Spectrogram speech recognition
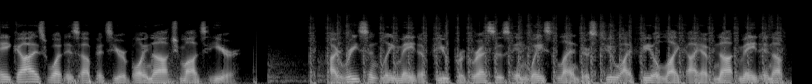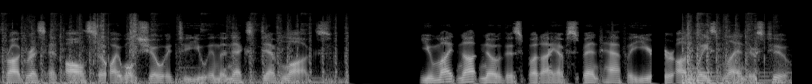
Hey guys what is up it's your boy Notch Mods here. I recently made a few progresses in Wastelanders 2 I feel like I have not made enough progress at all so I will show it to you in the next devlogs. You might not know this but I have spent half a year on Wastelanders 2.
